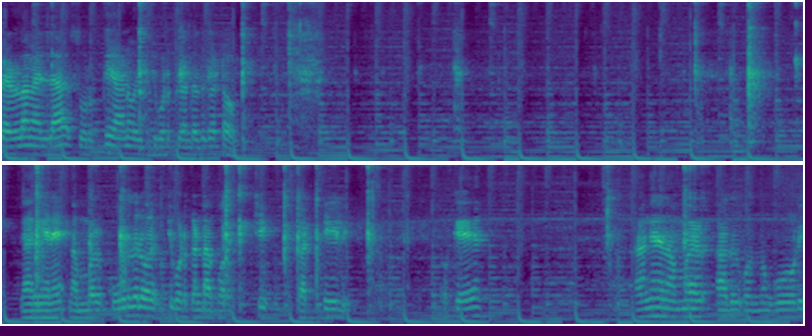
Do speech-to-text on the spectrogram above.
വെള്ളമല്ല സുർക്കയാണ് ഒഴിച്ചു കൊടുക്കേണ്ടത് കേട്ടോ. അങ്ങനെ നമ്മൾ കൂടുതൽ ഒഴിച്ചു കൊടുക്കേണ്ട കുറച്ച് കട്ടിയിൽ. ഓക്കെ? അങ്ങനെ നമ്മൾ അത് ഒന്നും കൂടി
